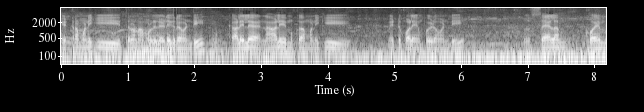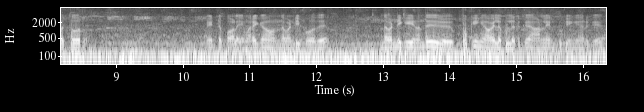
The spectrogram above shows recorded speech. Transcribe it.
எட்டரை மணிக்கு திருவண்ணாமலையில் எடுக்கிற வண்டி. காலையில் நாலே முக்கால் மணிக்கு மேட்டுப்பாளையம் போயிடும் வண்டி. சேலம் கோயம்புத்தூர் மேட்டுப்பாளையம் வரைக்கும் அந்த வண்டி போகுது. இந்த வண்டிக்கு வந்து புக்கிங் அவைலபிள் இருக்குது ஆன்லைன் புக்கிங்கும் இருக்குது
